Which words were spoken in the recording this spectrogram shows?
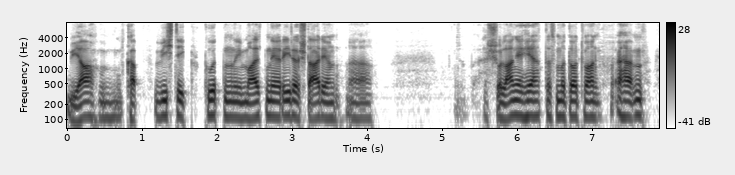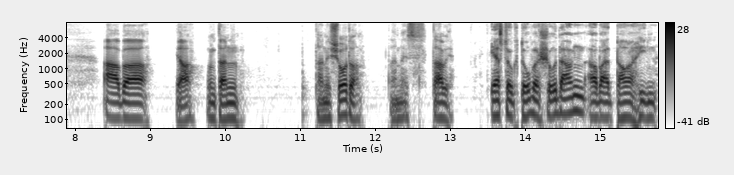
ja, Cup wichtig, Gurten im alten Rieder Stadion. Äh, schon lange her, dass wir dort waren. Ähm, aber ja, und dann dann ist Showdown, dann ist Derby. 1. Oktober Showdown, aber dahin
